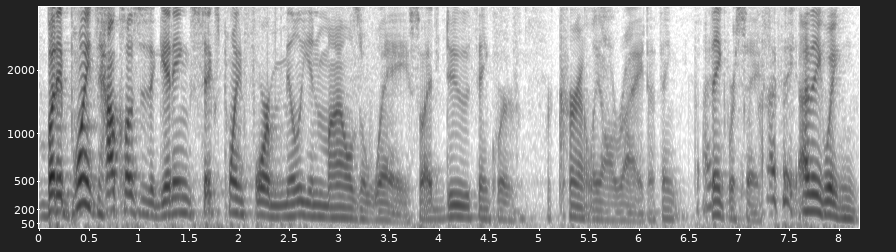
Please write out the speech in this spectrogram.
But it points how close is it getting? 6.4 million miles away. So I do think we're we're currently all right. I think I think we're safe. I think I think we can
